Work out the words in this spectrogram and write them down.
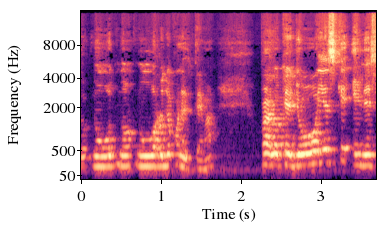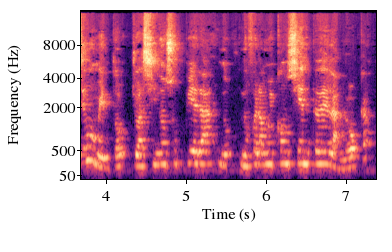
no, no, no, hubo rollo con el tema. Para lo que yo voy es que en ese momento yo así no supiera, no, no fuera muy consciente de la loca.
